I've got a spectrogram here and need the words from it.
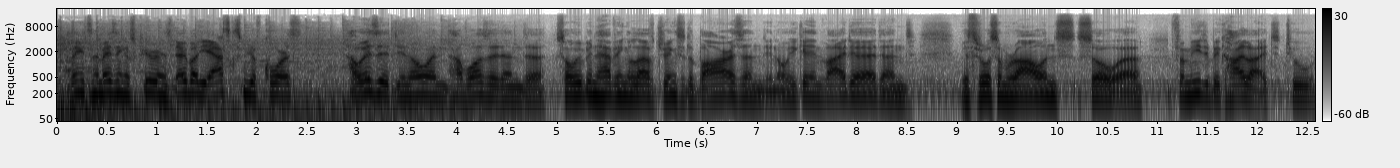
I think it's an amazing experience. Everybody asks me, of course, how is it, you know, and how was it? And uh, so we've been having a lot of drinks at the bars, and you know, you get invited, and we throw some rounds. So uh, for me, the big highlight to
